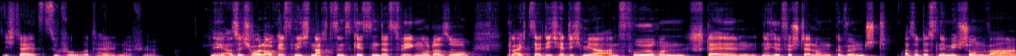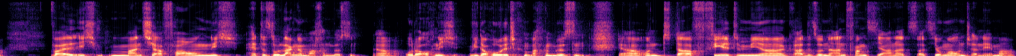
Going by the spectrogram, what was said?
dich da jetzt zu verurteilen dafür. Nee, also ich heule auch jetzt nicht nachts ins Kissen deswegen oder so. Gleichzeitig hätte ich mir an früheren Stellen eine Hilfestellung gewünscht. Also das nehme ich schon wahr weil ich manche Erfahrungen nicht hätte so lange machen müssen, ja, oder auch nicht wiederholt machen müssen, ja, und da fehlte mir gerade so in den Anfangsjahren als, als junger Unternehmer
